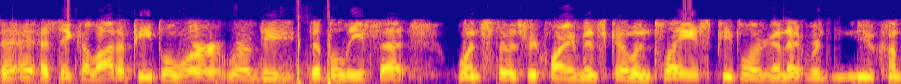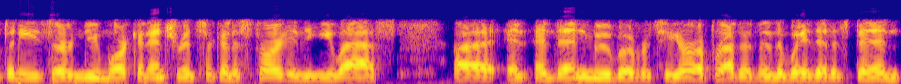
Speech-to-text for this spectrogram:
I, I think a lot of people were, were of the, the belief that once those requirements go in place, people are going to, new companies or new market entrants are going to start in the U.S uh, and, and then move over to Europe rather than the way that has been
